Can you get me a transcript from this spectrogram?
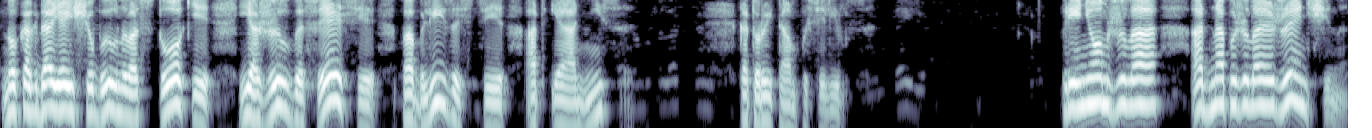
Но когда я еще был на Востоке, я жил в Эфесе, поблизости от Иониса, который там поселился. При нем жила одна пожилая женщина,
